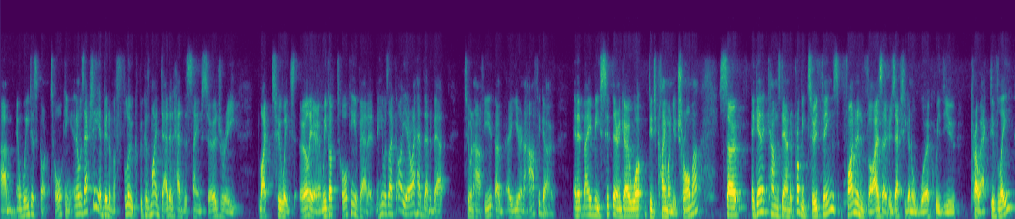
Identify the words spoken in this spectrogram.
Um, and we just got talking, and it was actually a bit of a fluke because my dad had had the same surgery like two weeks earlier, and we got talking about it. And he was like, "Oh yeah, I had that about two and a half years, uh, a year and a half ago." And it made me sit there and go, what did you claim on your trauma? So again, it comes down to probably two things. Find an advisor who's actually going to work with you proactively.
